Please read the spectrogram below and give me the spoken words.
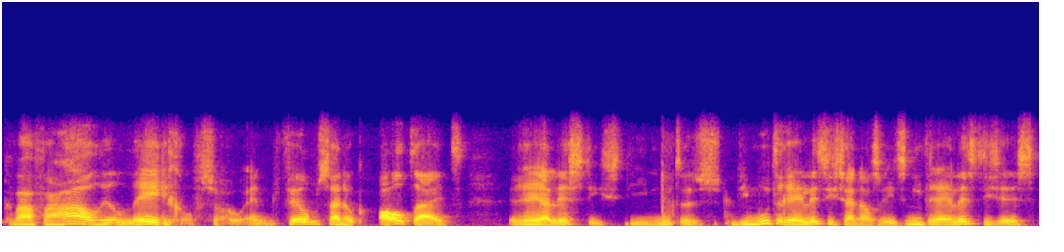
qua verhaal heel leeg of zo. En films zijn ook altijd realistisch. Die moeten, die moeten realistisch zijn. Als er iets niet realistisch is,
